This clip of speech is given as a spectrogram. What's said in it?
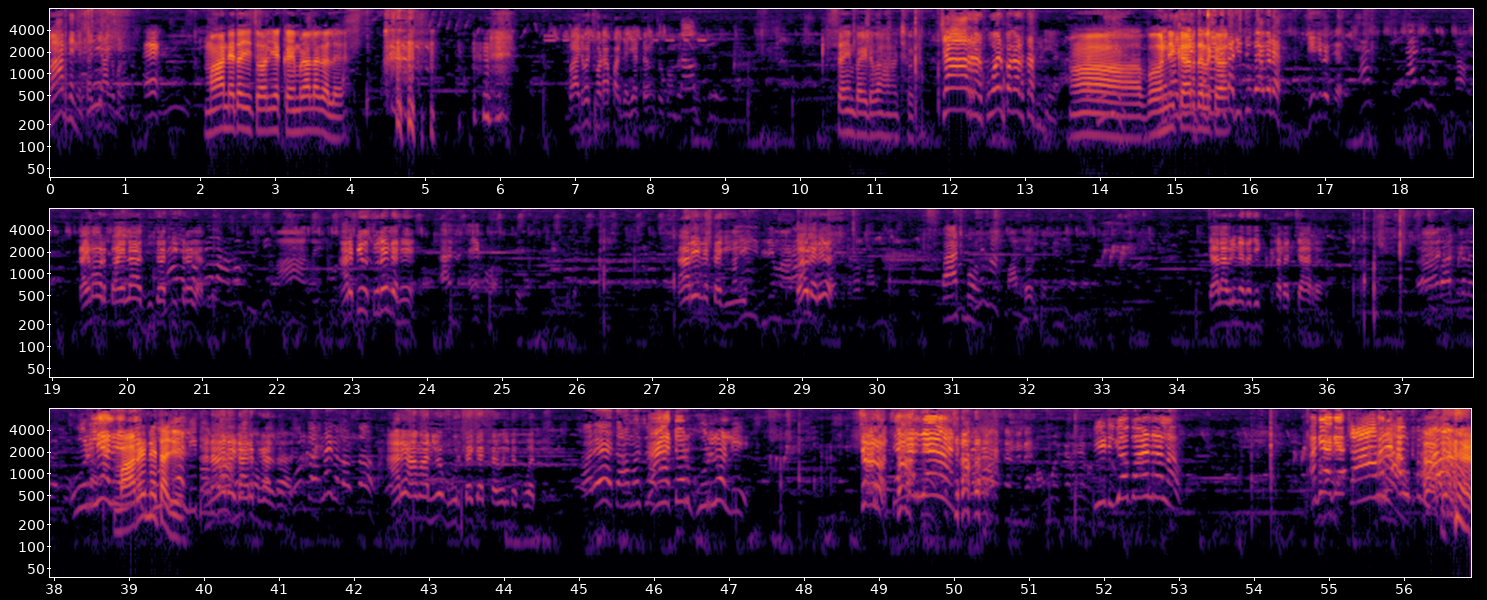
मार देने ताजी आगे बढ़ मार नेताजी तोरा लिए कैमरा लगल है। बैट छोटा पड़ जाइए टर्न चुका सही बैठवा हाँ छोट। चार रन कोई पकड़ सकनी है बोहनी कर जीतू का। बना जी जी फिर कायमा और पहला दूसरा तीसरा जाता अरे पीयूष तू नहीं देने? अरे नेताजी। बाउल रे। पाँच बॉल। चल अबरी नेताजी खाता चार। मारे नेताजी। ना ना डायरेक्ट पकड़ ले अरे हम आनियो घूरते क्या खरोई तो कुआ अरे तो हम आ तोर घुरलो ली चार रन। चार रन। वीडियो बन रहा आगे आगे। आउट हो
